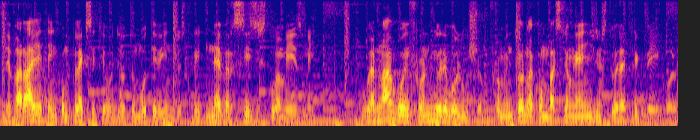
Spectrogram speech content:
The variety and complexity of the automotive industry never ceases to amaze me. We are now going through a new revolution, from internal combustion engines to electric vehicles,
